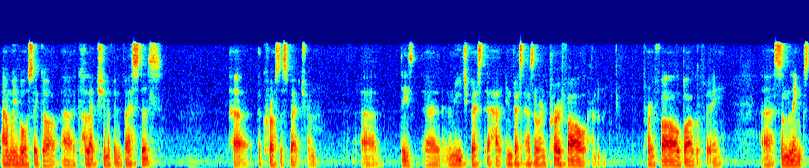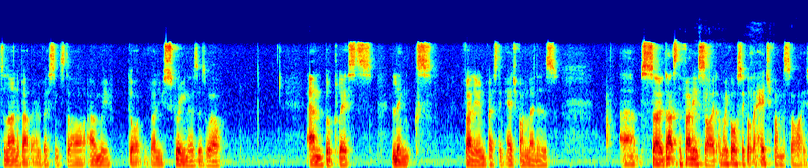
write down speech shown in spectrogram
And we've also got a collection of investors uh, across the spectrum. Uh, these uh, and each investor, has their own profile and profile, biography, uh, some links to learn about their investing style, and we've got value screeners as well, and book lists, links, value investing hedge fund letters. Um, so that's the value side, and we've also got the hedge fund side,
